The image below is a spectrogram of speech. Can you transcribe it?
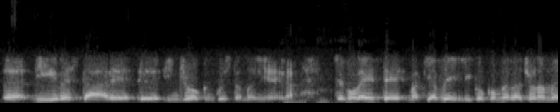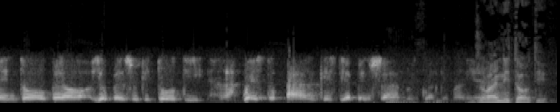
eh, di restare eh, in gioco in questa maniera. Se volete machiavellico come ragionamento, però io penso che Toti a questo anche stia pensando in qualche maniera. Giovanni Toti.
